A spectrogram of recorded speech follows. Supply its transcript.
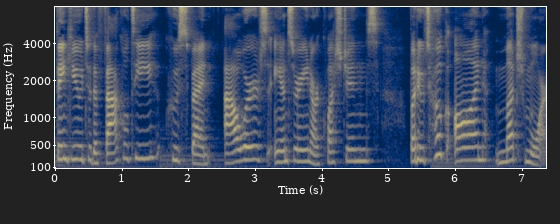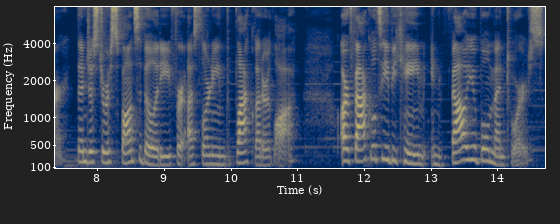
Thank you to the faculty who spent hours answering our questions, but who took on much more than just a responsibility for us learning the black letter law. Our faculty became invaluable mentors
